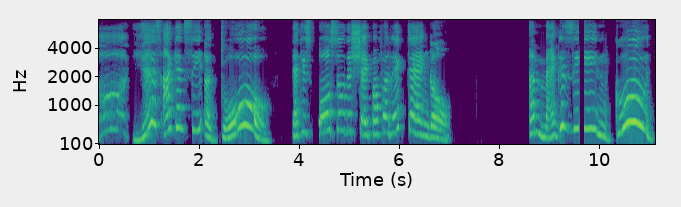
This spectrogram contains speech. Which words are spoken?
Oh, yes, I can see a door. That is also the shape of a rectangle. A magazine. Good.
